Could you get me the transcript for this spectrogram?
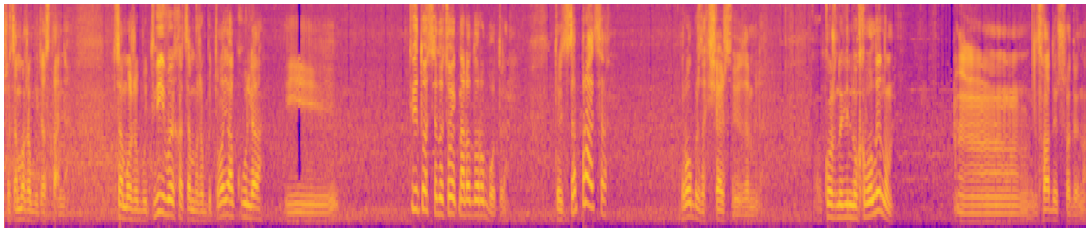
що це може бути остання. Це може бути твій виход, це може бути твоя куля. І ти відносишся до цього як на до роботи. Тобто це праця. Робиш, захищаєш свою землю. Кожну вільну хвилину згадуєш родину.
